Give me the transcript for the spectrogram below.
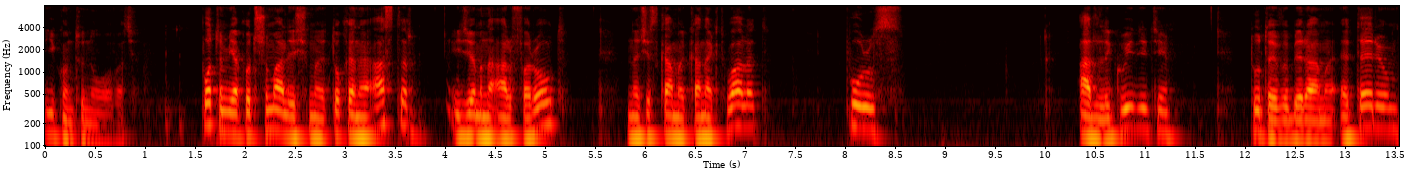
i kontynuować. Po tym jak otrzymaliśmy tokeny Aster, idziemy na Alpha Road naciskamy Connect Wallet, Pulse, Add Liquidity, tutaj wybieramy Ethereum,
